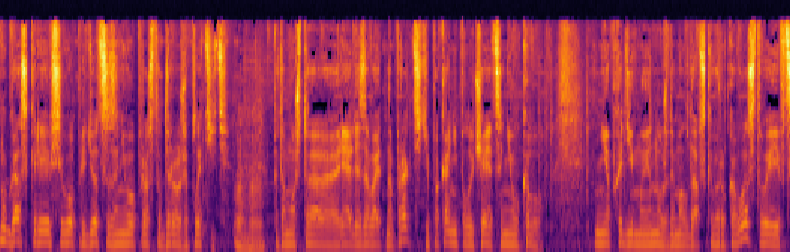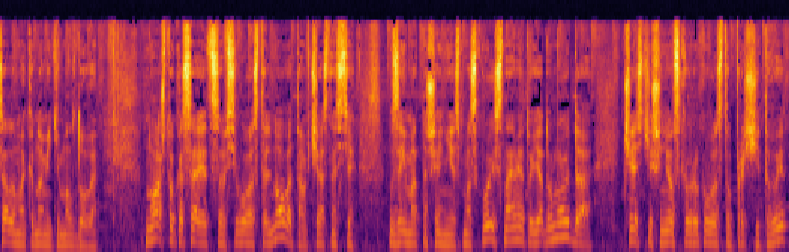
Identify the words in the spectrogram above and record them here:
Ну, газ, скорее всего, придется за него просто дороже платить, угу. потому что реализовать на практике пока не получается ни у кого необходимые нужды молдавского руководства и в целом экономики Молдовы. Ну а что касается всего остального, там, в частности, взаимоотношения с Москвой, с нами, то я думаю, да, часть кишиневского руководства просчитывает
